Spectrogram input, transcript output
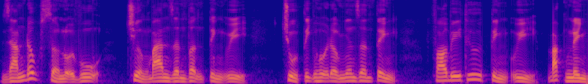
Giám đốc Sở Nội vụ, trưởng Ban Dân vận tỉnh ủy, Chủ tịch Hội đồng Nhân dân tỉnh, Phó Bí thư tỉnh ủy Bắc Ninh.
